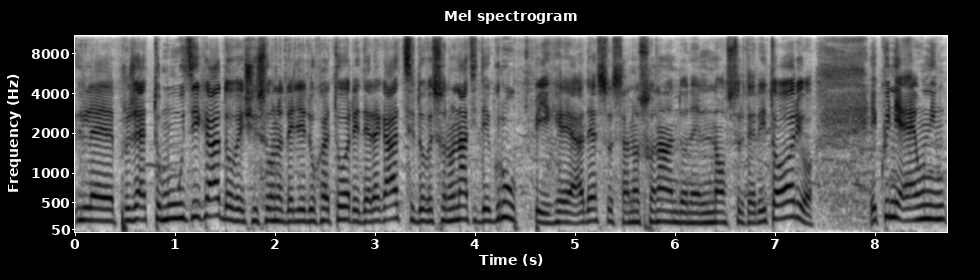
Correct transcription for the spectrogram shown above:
il progetto musica dove ci sono degli educatori, dei ragazzi, dove sono nati dei gruppi che adesso stanno suonando nel nostro territorio e quindi è un,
